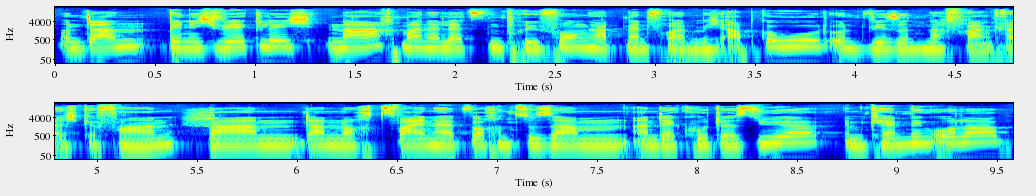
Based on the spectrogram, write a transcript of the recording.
Und dann bin ich wirklich nach meiner letzten Prüfung, hat mein Freund mich abgeholt und wir sind nach Frankreich gefahren. Waren dann noch zweieinhalb Wochen zusammen an der Côte d'Azur im Campingurlaub.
